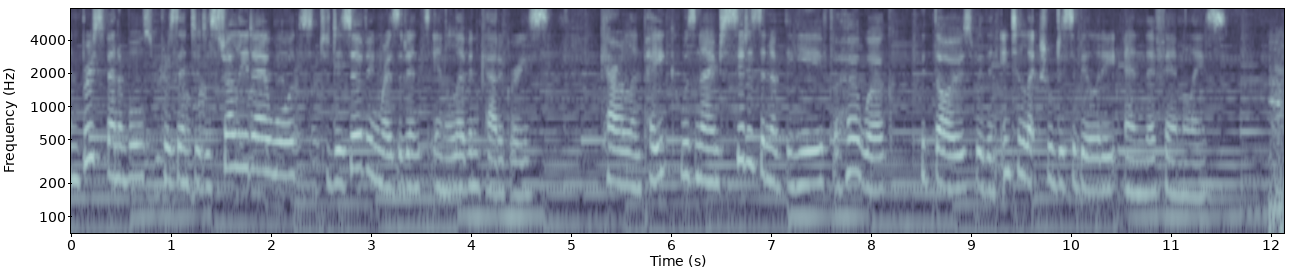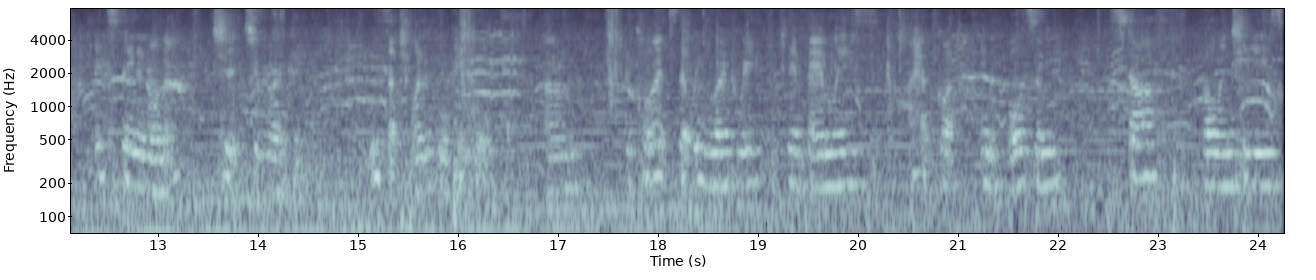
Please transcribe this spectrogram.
and Bruce Venables presented Australia Day awards to deserving residents in 11 categories. Carolyn Peake was named Citizen of the Year for her work with those with an intellectual disability and their families. It's been an honour to, to work with such wonderful people. Um, the clients that we work with, their families. I have got an awesome staff, volunteers,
